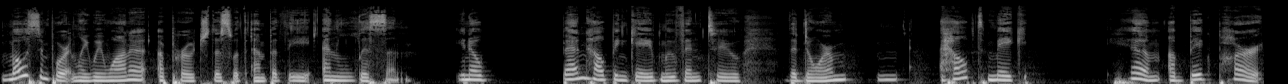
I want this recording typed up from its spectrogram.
most importantly, we want to approach this with empathy and listen. You know, Ben helping Gabe move into the dorm helped make him a big part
